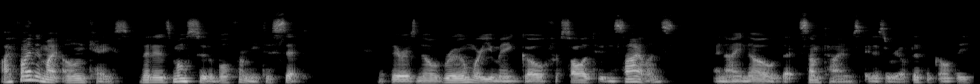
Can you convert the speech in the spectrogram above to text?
I find in my own case that it is most suitable for me to sit. If there is no room where you may go for solitude and silence, and I know that sometimes it is a real difficulty,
